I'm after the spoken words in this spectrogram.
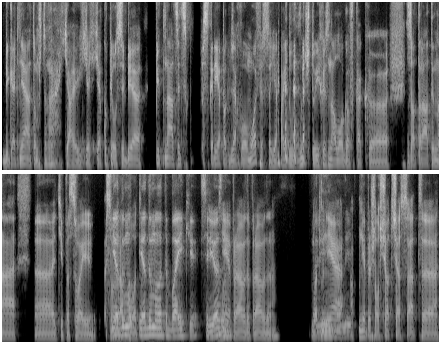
беготня о том, что а, я, я, я купил себе 15 скрепок для хоум-офиса, я пойду вычту их из налогов как э, затраты на э, типа свой, свою я работу. Думал, я думал, это байки. Серьезно? Не, правда, правда. Вот Блин, мне, мне пришел счет сейчас от э,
